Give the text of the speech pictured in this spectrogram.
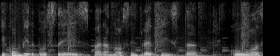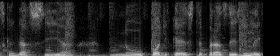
e convido vocês para a nossa entrevista com Oscar Garcia no podcast Prazer de Ler.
